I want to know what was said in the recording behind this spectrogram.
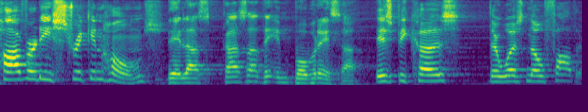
poverty stricken homes de las casas de, en pobreza is because there was no father.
